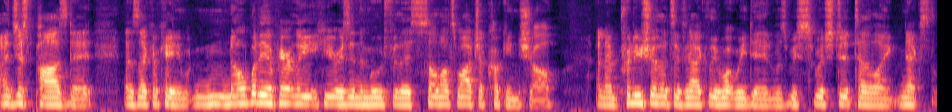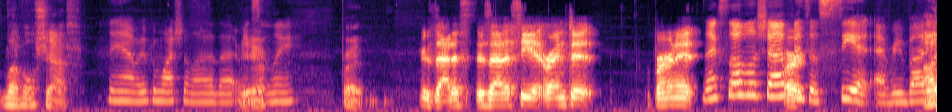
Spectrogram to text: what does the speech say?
I just paused it. I was like, okay, nobody apparently here is in the mood for this, so let's watch a cooking show. And I'm pretty sure that's exactly what we did. Was we switched it to like next level chef. Yeah, we've been watching a lot of that recently. But is that a is that a see it, rent it, burn it? Next level chef Or- is a see it, everybody. I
